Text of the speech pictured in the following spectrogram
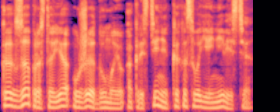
как запросто я уже думаю о Кристине как о своей невесте.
